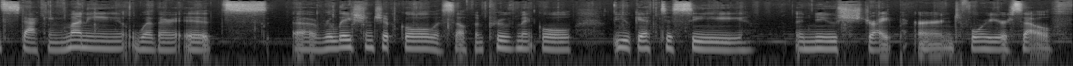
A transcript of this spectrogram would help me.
stacking money, whether it's a relationship goal, a self improvement goal, you get to see a new stripe earned for yourself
